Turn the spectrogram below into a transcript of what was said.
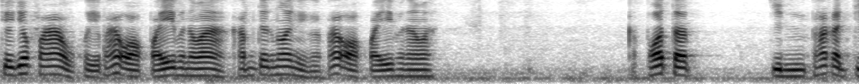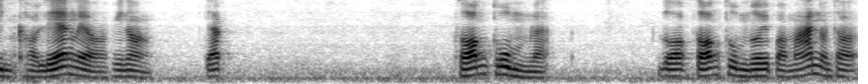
เจ้าเจ้าฟ้าข่อยพาออกไปพนะว่าคำจักหน้อยนี่ข่อยพาออกไปพนะว่ากับพอจะกินพากันกินข้าวแล้งแล้วพี่น้องจักสองทุ่มละดอกสองทุ่มโดยประมาณนั่นเถอะ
